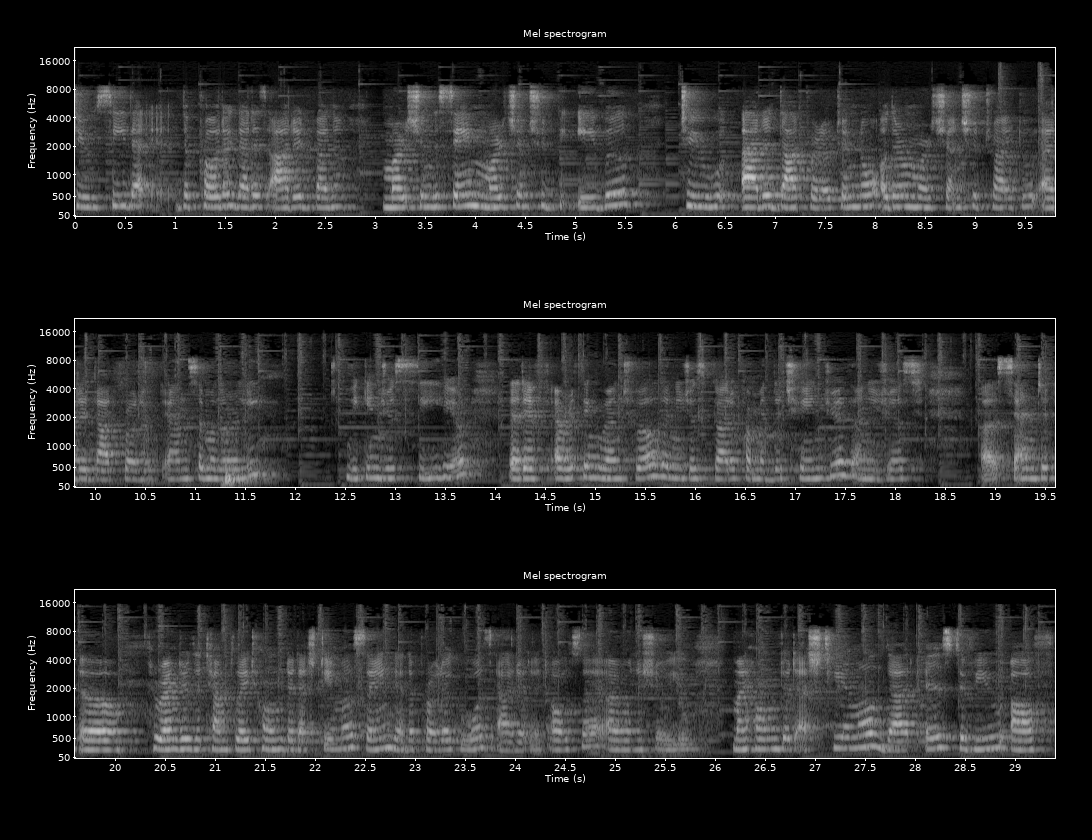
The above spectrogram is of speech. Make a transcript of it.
to see that the product that is added by the merchant the same merchant should be able to edit that product and no other merchant should try to edit that product and similarly we can just see here that if everything went well then you just gotta commit the changes and you just uh, send it uh, render the template home.html saying that the product was edited also i want to show you my home.html that is the view of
